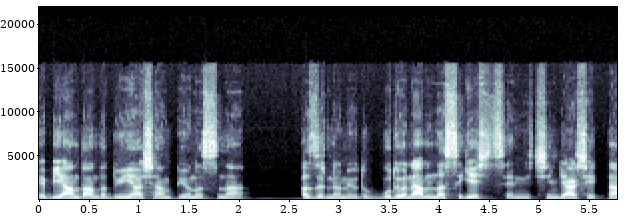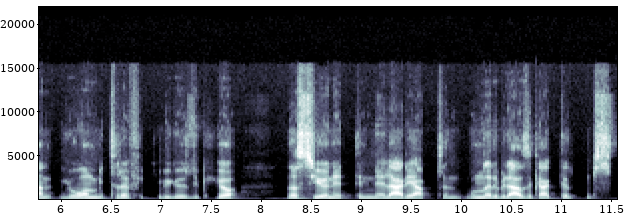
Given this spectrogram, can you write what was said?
ve bir yandan da dünya şampiyonasına hazırlanıyordun. Bu dönem nasıl geçti senin için? Gerçekten yoğun bir trafik gibi gözüküyor. Nasıl yönettin, neler yaptın? Bunları birazcık aktarır mısın?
